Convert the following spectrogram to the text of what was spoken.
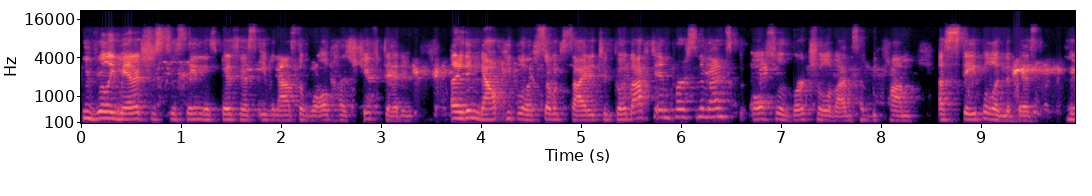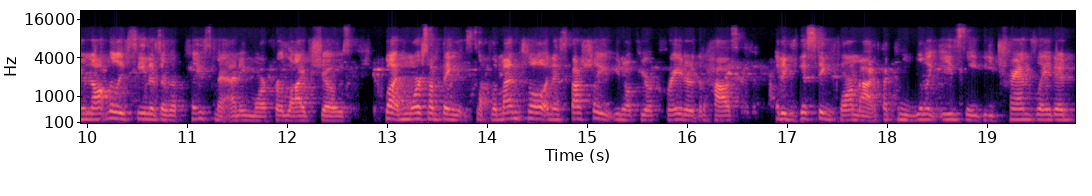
we've really managed to sustain this business even as the world has shifted. And, and I think now people are so excited to go back to in person events, but also virtual events have become a staple in the business. They're not really seen as a replacement anymore for live shows, but more something supplemental. And especially, you know, if you're a creator that has an existing format that can really easily be translated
